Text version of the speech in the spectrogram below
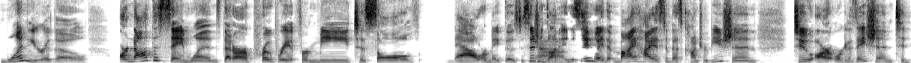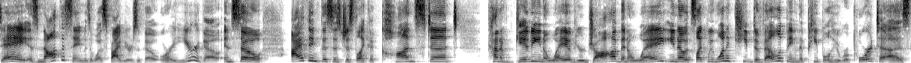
one year ago are not the same ones that are appropriate for me to solve now or make those decisions yeah. on in the same way that my highest and best contribution to our organization today is not the same as it was five years ago or a year ago. And so I think this is just like a constant kind of giving away of your job in a way. You know, it's like we want to keep developing the people who report to us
